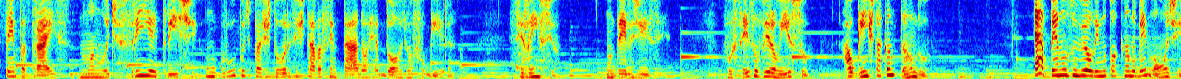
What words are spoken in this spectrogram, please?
Tempo atrás, numa noite fria e triste, um grupo de pastores estava sentado ao redor de uma fogueira. Silêncio! Um deles disse: Vocês ouviram isso? Alguém está cantando. É apenas um violino tocando bem longe,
